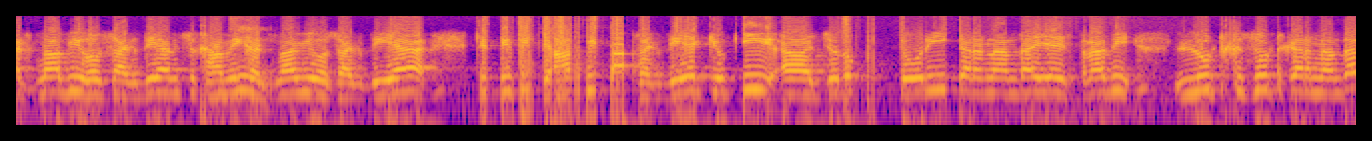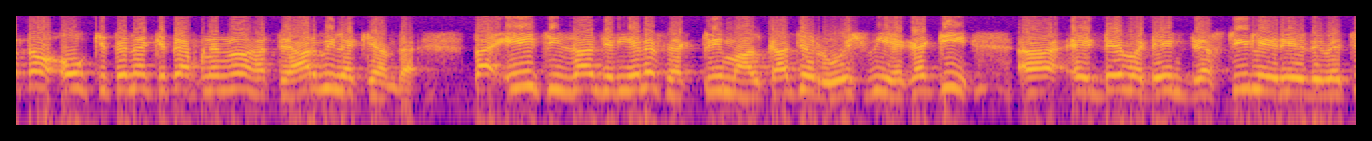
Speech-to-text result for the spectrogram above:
ਘਟਨਾ ਵੀ ਹੋ ਸਕਦੀ ਹੈ ਅਨਸੁਖਾਵੀ ਜੀ। ਘਟਨਾ ਵੀ ਹੋ ਸਕਦੀ ਹੈ ਕਿਸੇ ਦੀ ਜਾਨ ਵੀ ਜਾ ਸਕਦੀ ਹੈ ਕਿਉਂਕਿ ਜਦੋਂ ਚੋਰੀ ਕਰਨ ਆਂਦਾ ਜਾਂ ਇਸ ਤਰ੍ਹਾਂ ਦੀ ਲੁੱਟ ਖਸੁੱਟ ਕਰਨ ਆਂਦਾ ਤਾਂ ਉਹ ਕਿਤੇ ਨਾ ਕਿਤੇ ਆਪਣੇ ਨਾਲ ਹਥਿਆਰ ਵੀ ਲੈ ਕੇ ਆਂਦਾ ਤਾਂ ਇਹ ਚੀਜ਼ਾਂ ਜਿਹੜੀਆਂ ਨੇ ਫੈਕਟਰੀ ਮਾਲਕਾਂ 'ਚ ਰੋਸ਼ ਵੀ ਹੈਗਾ ਕਿ ਅਹ, ਐਡੇ ਵੱਡੇ ਇੰਡਸਟਰੀਅਲ ਏਰੀਆ ਦੇ ਵਿੱਚ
